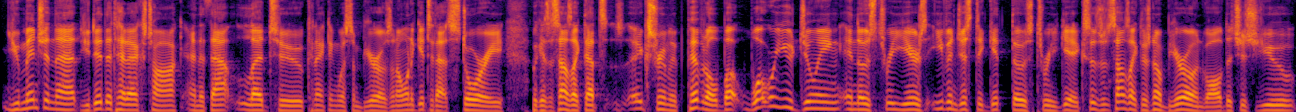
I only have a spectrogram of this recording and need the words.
You mentioned that you did the TEDx talk and that that led to connecting with some bureaus. And I want to get to that story because it sounds like that's extremely pivotal. But what were you doing in those three years, even just to get those three gigs? Because it sounds like there's no bureau involved. It's just you,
